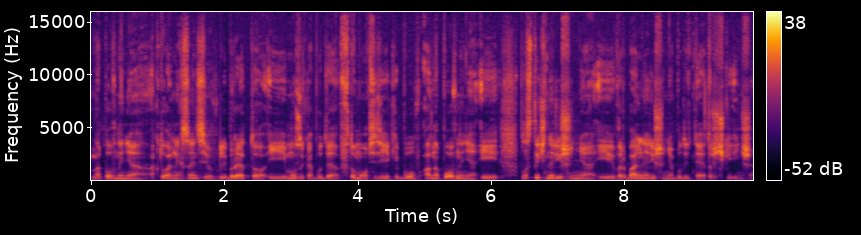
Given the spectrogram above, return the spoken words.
наповнення актуальних сенсів. Лібретто і музика буде в тому обсязі, який був, а наповнення і пластичне рішення, і вербальне рішення будуть е, трошечки інше.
